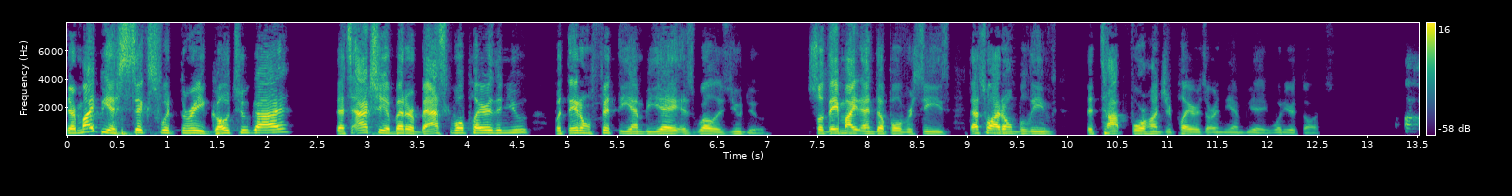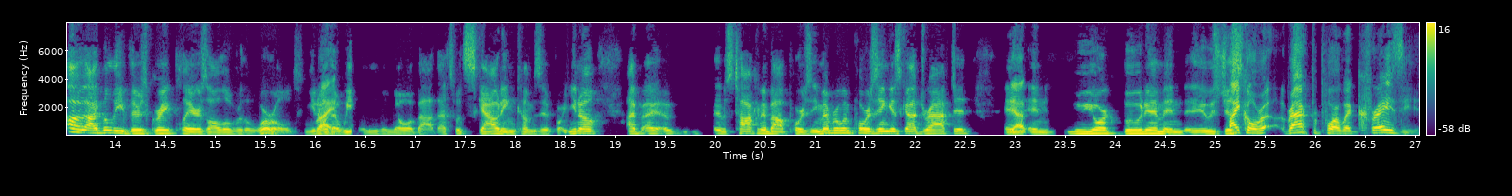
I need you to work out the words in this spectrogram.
There might be a six foot three go to guy that's actually a better basketball player than you, but they don't fit the NBA as well as you do. So they might end up overseas. That's why I don't believe the top 400 players are in the NBA. What are your thoughts? I I believe there's great players all over the world, you know, Right. that we don't even know about. That's what scouting comes in for. You know, I, I, I was talking about Porzingis. Remember when Porzingis got drafted and, Yep. and New York booed him, and it was just Michael Ra- Rappaport went crazy.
